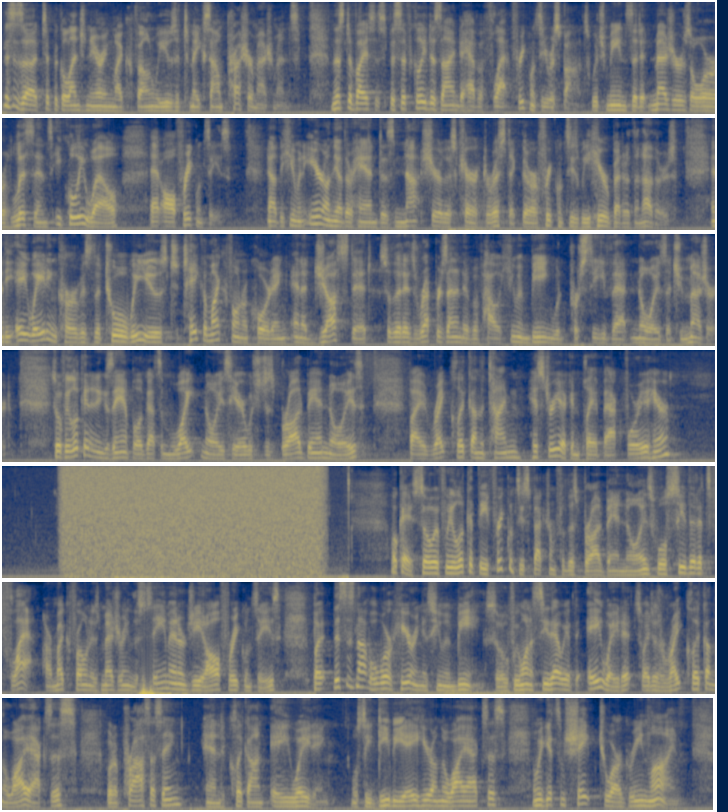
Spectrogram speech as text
This is a typical engineering microphone. We use it to make sound pressure measurements. And this device is specifically designed to have a flat frequency response, which means that it measures or listens equally well at all frequencies. Now, the human ear, on the other hand, does not share this characteristic. There are frequencies we hear better than others. And the A weighting curve is the tool we use to take a microphone recording and adjust it so that it's representative of how a human being would perceive that noise that you measured. So if we look at an example, I've got some white noise here, which is just broadband noise. If I right click on the time history, I can play it back for you here. Okay, so if we look at the frequency spectrum for this broadband noise, we'll see that it's flat. Our microphone is measuring the same energy at all frequencies, but this is not what we're hearing as human beings. So if we want to see that, we have to A weight it. So I just right click on the Y axis, go to processing, and click on A weighting. We'll see dBA here on the y-axis, and we get some shape to our green line.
